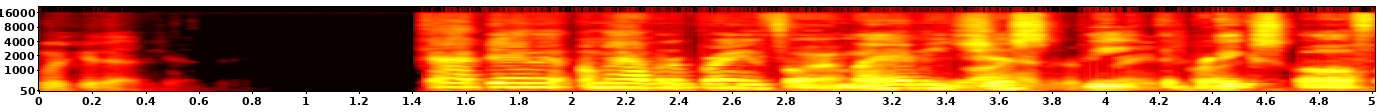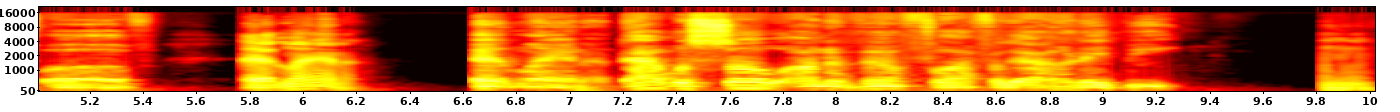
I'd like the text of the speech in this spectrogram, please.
Look it up. God damn it, I'm having a brain fart. Miami You just beat the fart. brakes off of Atlanta. Atlanta. That was so uneventful. I forgot who they beat. Mhm.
